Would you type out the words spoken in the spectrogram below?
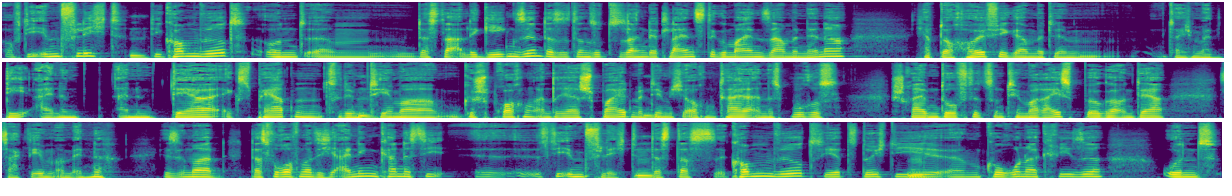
auf die Impfpflicht, hm. die kommen wird und ähm, dass da alle gegen sind. Das ist dann sozusagen der kleinste gemeinsame Nenner. Ich habe doch häufiger mit dem, sag ich mal, de, einem, einem der Experten zu dem hm. Thema gesprochen, Andreas Speit, mit hm. dem ich auch einen Teil eines Buches schreiben durfte zum Thema Reichsbürger und der sagt eben am Ende ist immer das, worauf man sich einigen kann, ist die, äh, ist die Impfpflicht, hm. dass das kommen wird jetzt durch die hm. ähm, Corona-Krise und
